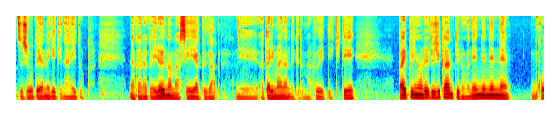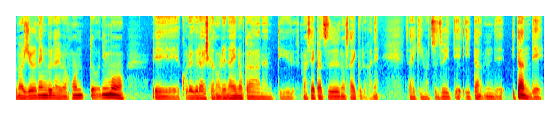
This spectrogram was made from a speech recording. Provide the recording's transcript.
末仕事やんなきゃいけないとかなかなかいろいろなまあ制約がえー、当たり前なんだけど、まあ、増えてきてバイクに乗れる時間っていうのが年々年々この10年ぐらいは本当にもう、えー、これぐらいしか乗れないのかなんていう、まあ、生活のサイクルがね最近は続いていたんでいたんで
